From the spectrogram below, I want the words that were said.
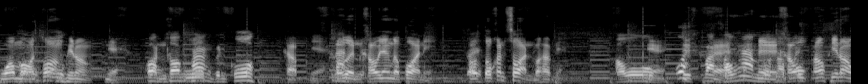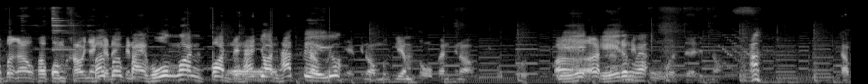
หัวหมอทองพี่น้องเนี่ยก่อนสองข้างเป็นกูครับเนี่ยเขาเอิ้นเขายังดอกพ่อนี่เขาโตะกันซ่อนบ่ครับเนี่ย เขาเนี่ยโอ้ยว่าเขางามหเอมดอเขาเอาพี่น้องเบิ่งเอาครับผมเขายังเบิ่งก็ได้เบิ่งพี่ไปน้องหูงอนป้อนไปหาย้อนหาเตยอยู่เนี่ยพี่น้องมึงเลี้ยมโตกันพี่น้องเอ๋เอ๋ตรงนั้นปูเจอพี่น้องอะครับ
